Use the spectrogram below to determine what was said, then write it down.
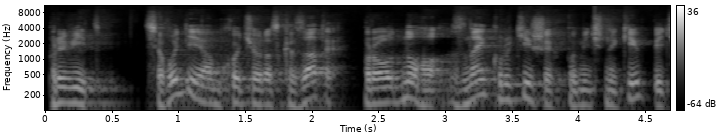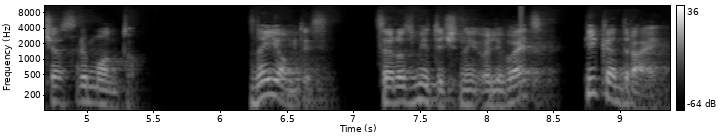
Привіт! Сьогодні я вам хочу розказати про одного з найкрутіших помічників під час ремонту. Знайомтесь, це розміточний олівець Pika Dry.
